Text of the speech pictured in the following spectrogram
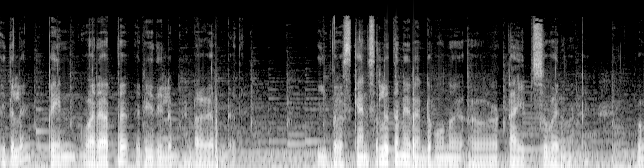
ഇതിൽ പെയിൻ വരാത്ത രീതിയിലും ഉണ്ടാകാറുണ്ട് ഇത്. ഈ ബ്രസ്റ്റ് ക്യാൻസറിൽ തന്നെ രണ്ട് മൂന്ന് ടൈപ്സ് വരുന്നുണ്ട്. അപ്പോൾ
